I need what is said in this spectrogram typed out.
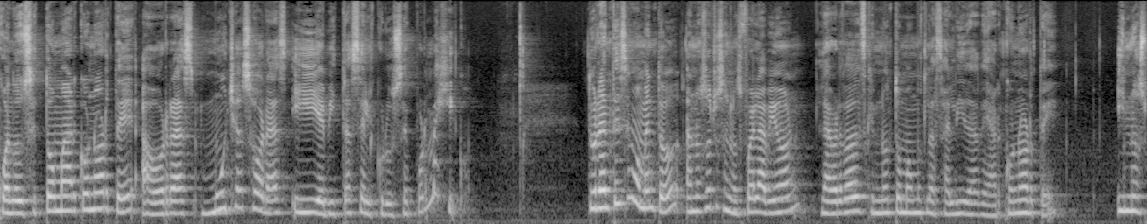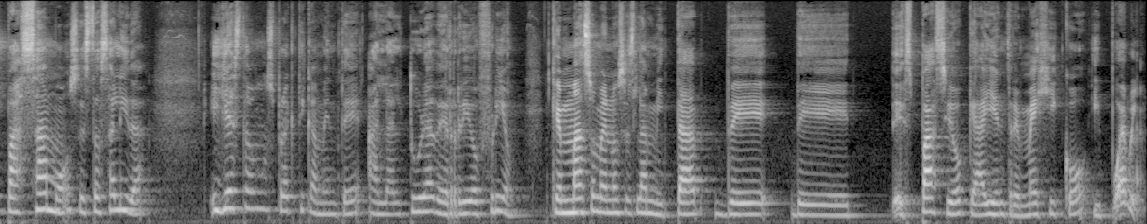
Cuando se toma Arco Norte ahorras muchas horas y evitas el cruce por México. Durante ese momento a nosotros se nos fue el avión, la verdad es que no tomamos la salida de Arco Norte y nos pasamos esta salida y ya estábamos prácticamente a la altura de Río Frío, que más o menos es la mitad de, de, espacio que hay entre México y Puebla.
